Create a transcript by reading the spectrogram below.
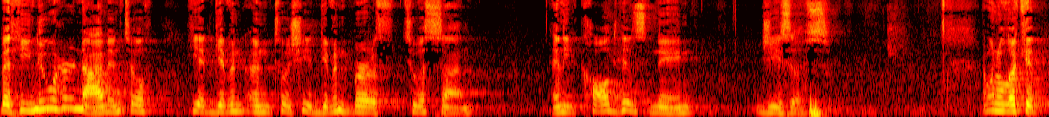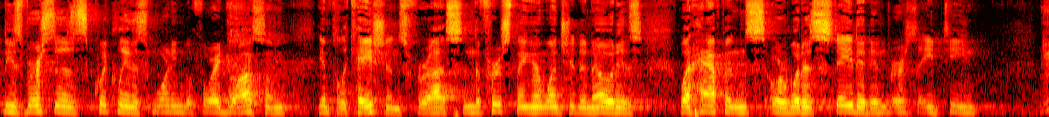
but he knew her not until he had given until she had given birth to a son, and he called his name Jesus. I want to look at these verses quickly this morning before I draw some implications for us. And the first thing I want you to note is what happens or what is stated in verse 18.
